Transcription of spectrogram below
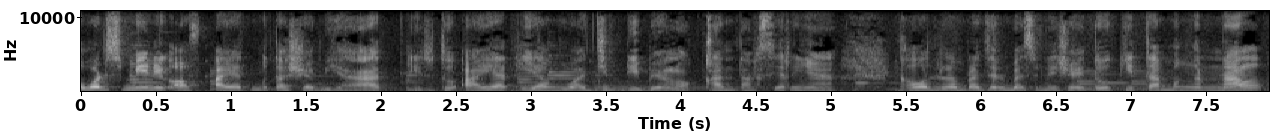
what's meaning of ayat mutasyabihat itu tuh ayat yang wajib dibelokkan tafsirnya. Kalau dalam pelajaran bahasa Indonesia itu kita mengenal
